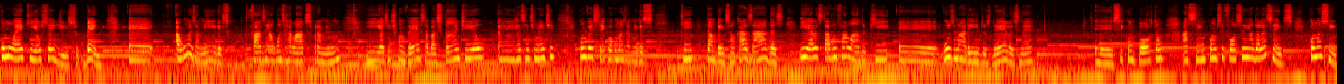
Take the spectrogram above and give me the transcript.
Como é que eu sei disso? Bem, é, algumas amigas fazem alguns relatos para mim e a gente conversa bastante. E eu é, recentemente conversei com algumas amigas que também são casadas e elas estavam falando que é, os maridos delas, né, é, se comportam assim como se fossem adolescentes. Como assim?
